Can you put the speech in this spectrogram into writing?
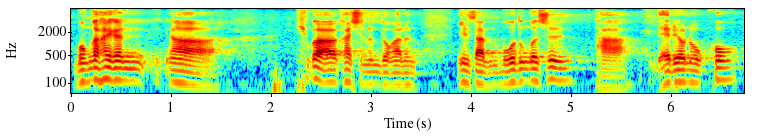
뭔가 하여간 아, 휴가 가시는 동안은 일단 모든 것을 다 내려놓고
